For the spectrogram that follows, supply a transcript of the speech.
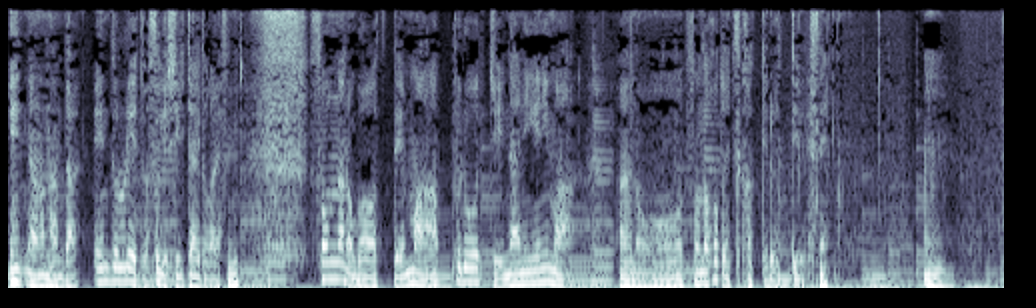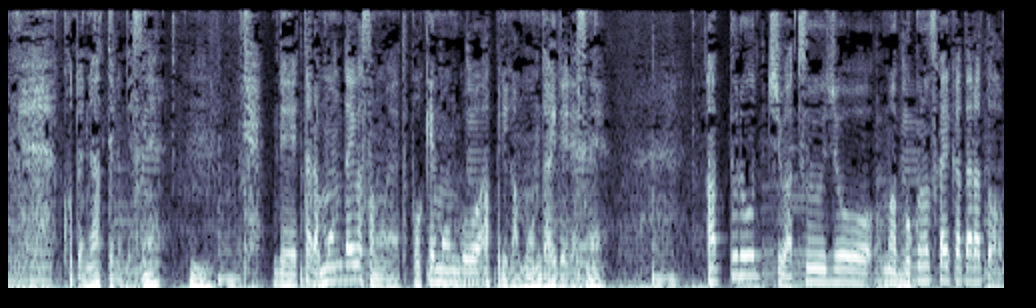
エン、あの、なんだ、エンドルレートをすぐ知りたいとかですね。そんなのがあって、まあ、Apple Watch 何気にまあ、あのー、そんなことに使ってるっていうですね。うん。ことになってるんですね。うん。で、ただ問題はその、えっと、ポケモン GO アプリが問題でですね、Apple Watch は通常、まあ僕の使い方だと、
